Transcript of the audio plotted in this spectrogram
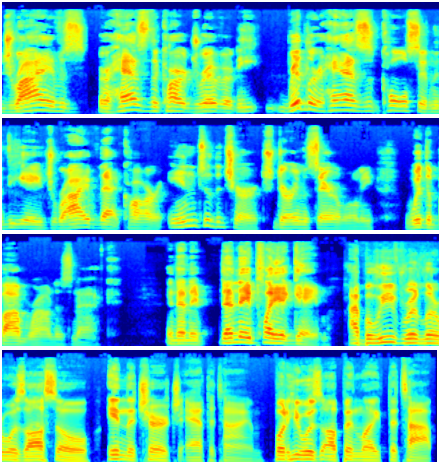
drives or has the car driven. He, Riddler has Colson, the DA, drive that car into the church during the ceremony with the bomb around his neck, and then they then they play a game. I believe Riddler was also in the church at the time, but he was up in like the top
